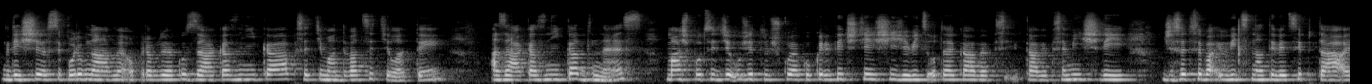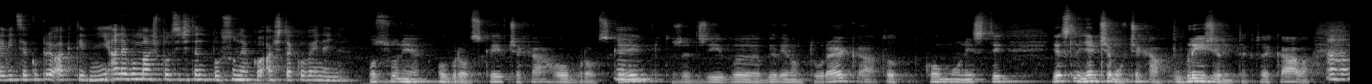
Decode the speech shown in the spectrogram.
když si porovnáme opravdu jako zákazníka před těma 20 lety a zákazníka dnes, máš pocit, že už je trošku jako kritičtější, že víc o té kávě, kávě přemýšlí, že se třeba i víc na ty věci ptá a je víc jako proaktivní, anebo máš pocit, že ten posun jako až takovej není? Posun je obrovský v Čechách, obrovský, mm-hmm. protože dřív byl jenom Turek a to komunisty jestli něčemu v Čechách ublížili, tak to je káva. Aha.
